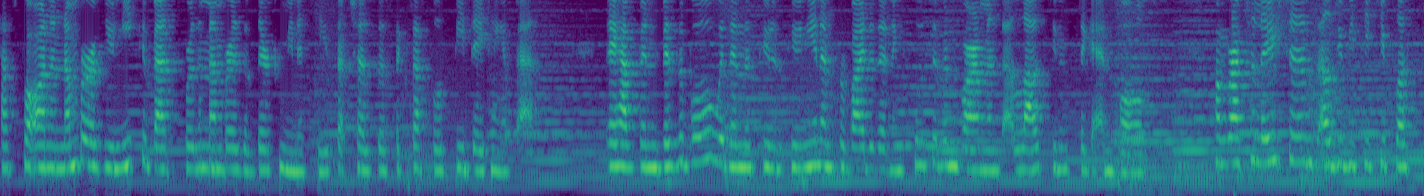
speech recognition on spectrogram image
has put on a number of unique events for the members of their community, such as the successful speed dating event. They have been visible within the Students' Union and provided an inclusive environment that allows students to get involved. Congratulations, LGBTQ plus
